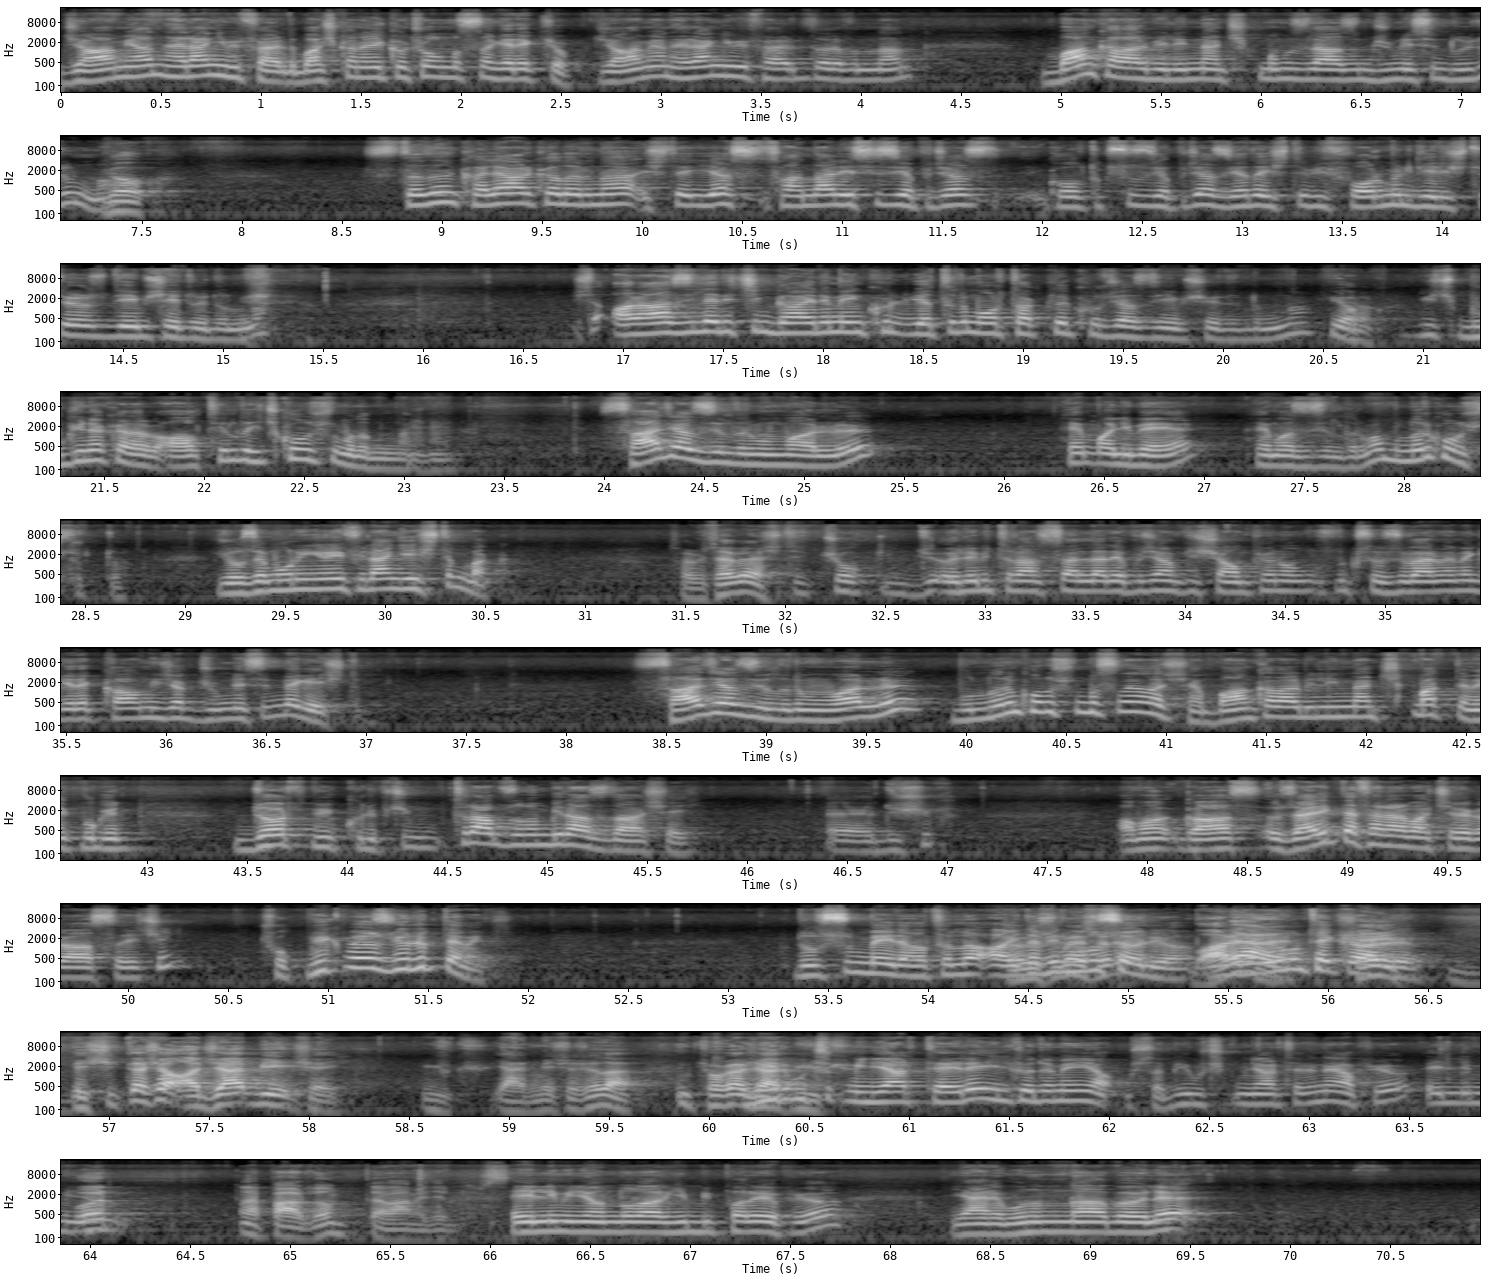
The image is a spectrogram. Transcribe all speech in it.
camianın herhangi bir ferdi, Başkan Ali Koç olmasına gerek yok. Camianın herhangi bir ferdi tarafından Bankalar Birliği'nden çıkmamız lazım cümlesini duydun mu? Yok. Stadın kale arkalarına işte ya sandalyesiz yapacağız, koltuksuz yapacağız ya da işte bir formül geliştiriyoruz diye bir şey duydun mu? İşte araziler için gayrimenkul yatırım ortaklığı kuracağız diye bir şey duydun mu? Yok. Hiç bugüne kadar 6 yılda hiç konuşulmadı bunlar. Sadece Aziz Yıldırım'ın varlığı hem Ali Bey'e hem Aziz Yıldırım'a bunları konuşturttu. Jose Mourinho'yu falan geçtim bak. Tabii tabii. İşte çok öyle bir transferler yapacağım ki şampiyonluk sözü vermeme gerek kalmayacak cümlesini de geçtim. Sadece Aziz Yıldırım'ın varlığı bunların konuşulmasına yol açtı. Yani Bankalar Birliği'nden çıkmak demek bugün dört büyük kulüp. Çünkü Trabzon'un biraz daha şey e, düşük. Ama Galatasaray, özellikle Fenerbahçe ve Galatasaray için çok büyük bir özgürlük demek. Dursun Bey de hatırla ayda Dursun bir bunu söylüyor. Ayda yani bir bunu tekrarlıyor. Şey, Beşiktaş'a acayip bir şey. Yük. Yani Beşiktaş'a da çok acayip bir 1,5 yük. milyar TL ilk ödemeyi yapmışlar. 1,5 milyar TL ne yapıyor? 50 milyon. Bu pardon devam edebiliriz. 50 milyon dolar gibi bir para yapıyor. Yani bununla böyle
